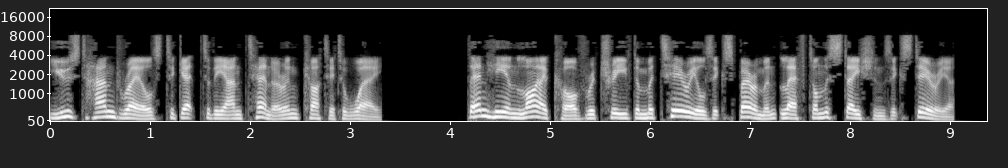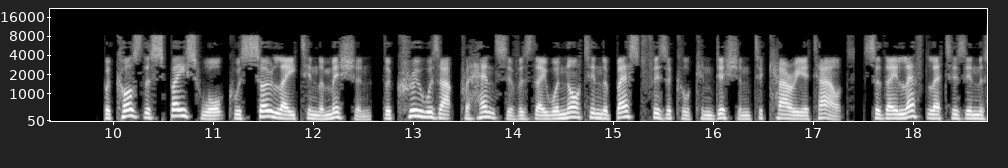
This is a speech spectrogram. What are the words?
used hand rails to get to the antenna and cut it away. Then he and Lyakhov retrieved a materials experiment left on the station's exterior. Because the spacewalk was so late in the mission, the crew was apprehensive as they were not in the best physical condition to carry it out, so they left letters in the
